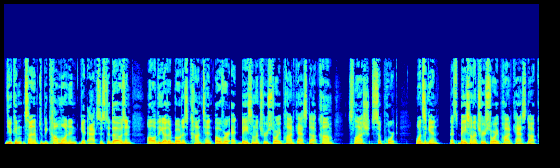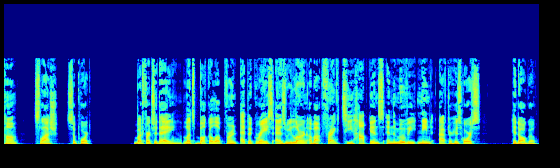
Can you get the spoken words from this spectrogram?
You can sign up to become one and get access to those and all of the other bonus content over at basedonatruestorypodcast.com slash support. Once again, that's basedonatruestorypodcast.com slash support. But for today, let's buckle up for an epic race as we learn about Frank T. Hopkins and the movie named after his horse, Hidalgo.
